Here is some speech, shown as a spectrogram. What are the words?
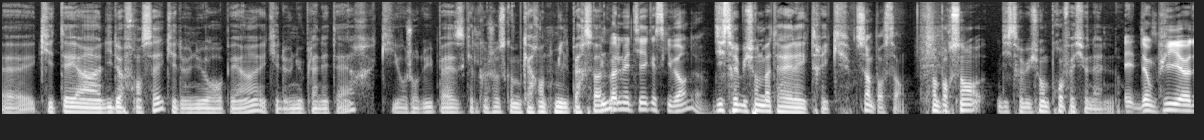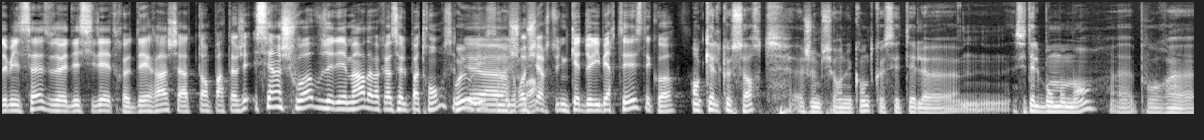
euh, qui était un leader français, qui est devenu européen et qui est devenu planétaire, qui aujourd'hui pèse quelque chose comme 40 000 C'est personnes. quoi le métier? Qu'est-ce qu'ils vendent? Distribution de matériel électrique, 100%. 100% distribution professionnelle. donc. Et donc, depuis euh, 2016, vous avez décidé d'être DRH à temps partagé. C'est un choix Vous avez marre d'avoir qu'un seul patron? Oui, euh, un une choix. recherche d'une quête de liberté C'était quoi? En quelque sorte, je me suis rendu compte que c'était le, c'était le bon moment euh, pour euh,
